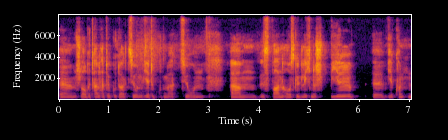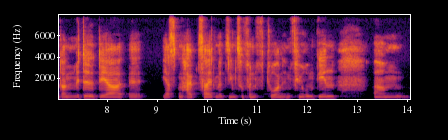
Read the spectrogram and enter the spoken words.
Ähm, Schlaubetal hatte gute Aktionen, wir hatten gute Aktionen. Ähm, es war ein ausgeglichenes Spiel. Äh, wir konnten dann Mitte der äh, ersten Halbzeit mit 7 zu 5 Toren in Führung gehen. Ähm,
